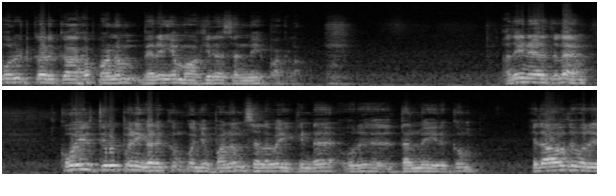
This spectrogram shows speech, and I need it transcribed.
பொருட்களுக்காக பணம் விரயமாகிற சன்மையை பார்க்கலாம். அதே நேரத்தில் கோயில் திருப்பணிகளுக்கும் கொஞ்சம் பணம் செலவழிக்கின்ற ஒரு தன்மை இருக்கும். ஏதாவது ஒரு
